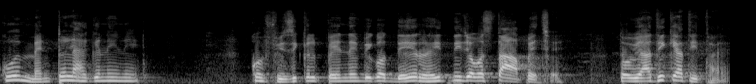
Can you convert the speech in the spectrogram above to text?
કોઈ મેન્ટલ એગની નહીં કોઈ ફિઝિકલ પેન નહીં બી કોઈ દેહ રહિતની જ અવસ્થા આપે છે તો વ્યાધિ ક્યાંથી થાય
